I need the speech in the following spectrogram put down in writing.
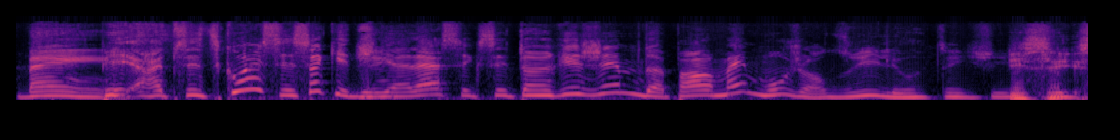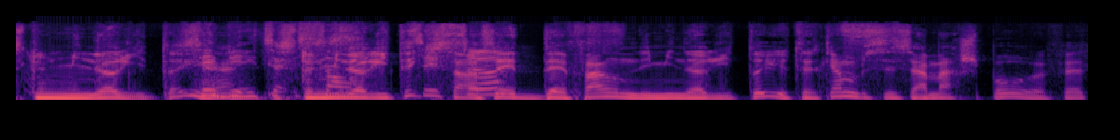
Ben, Puis, ah, c'est quoi? C'est ça qui est dégueulasse, c'est que c'est un régime de peur, même moi aujourd'hui, là. c'est une minorité. C'est hein. une sont- minorité qui est censée défendre les minorités. C'est comme si ça marche pas, en fait.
